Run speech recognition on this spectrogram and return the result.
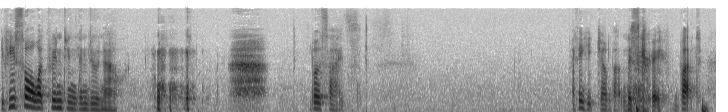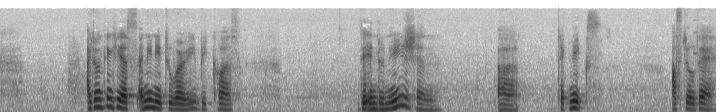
if he saw what printing can do now, both sides, I think he'd jump out in his grave. But I don't think he has any need to worry because the Indonesian uh, techniques are still there.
